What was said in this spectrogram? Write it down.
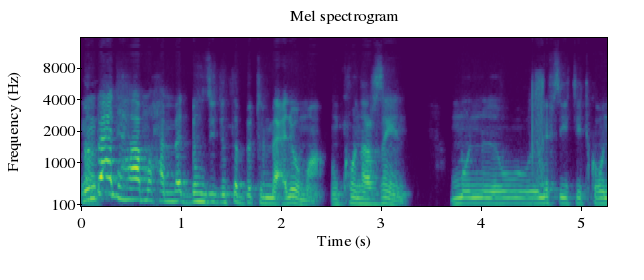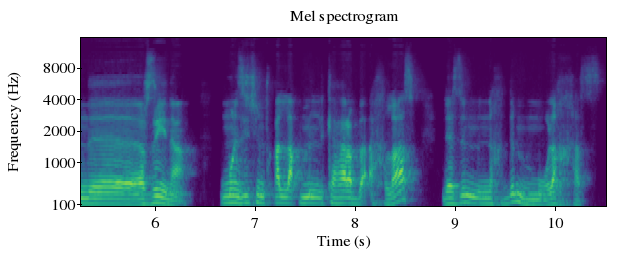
من بعدها محمد باه نزيد نثبت المعلومة. نكون رزين ونفسيتي تكون رزينه وما نزيدش نتقلق من الكهرباء خلاص. لازم نخدم ملخص.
